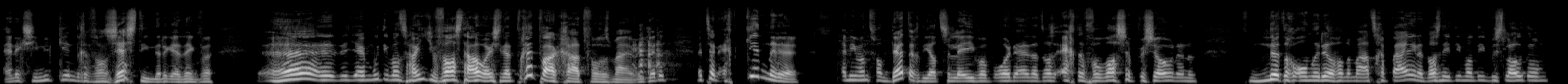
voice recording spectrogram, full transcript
En ik zie nu kinderen van 16 dat ik echt denk van. Hè? Jij moet iemands handje vasthouden als je naar het pretpark gaat, volgens mij. Weet je? Dat, het zijn echt kinderen. En iemand van 30 die had zijn leven op orde. En dat was echt een volwassen persoon. En een nuttig onderdeel van de maatschappij. En het was niet iemand die besloot om,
